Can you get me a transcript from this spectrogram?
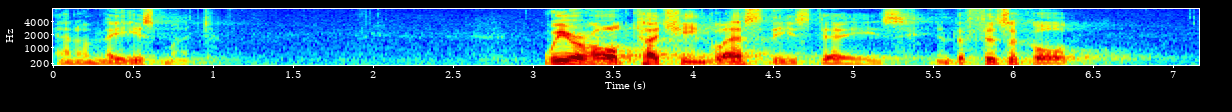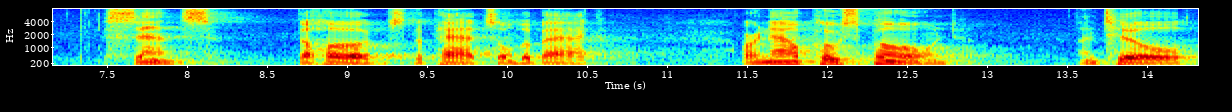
and amazement. We are all touching less these days in the physical sense. The hugs, the pats on the back are now postponed until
